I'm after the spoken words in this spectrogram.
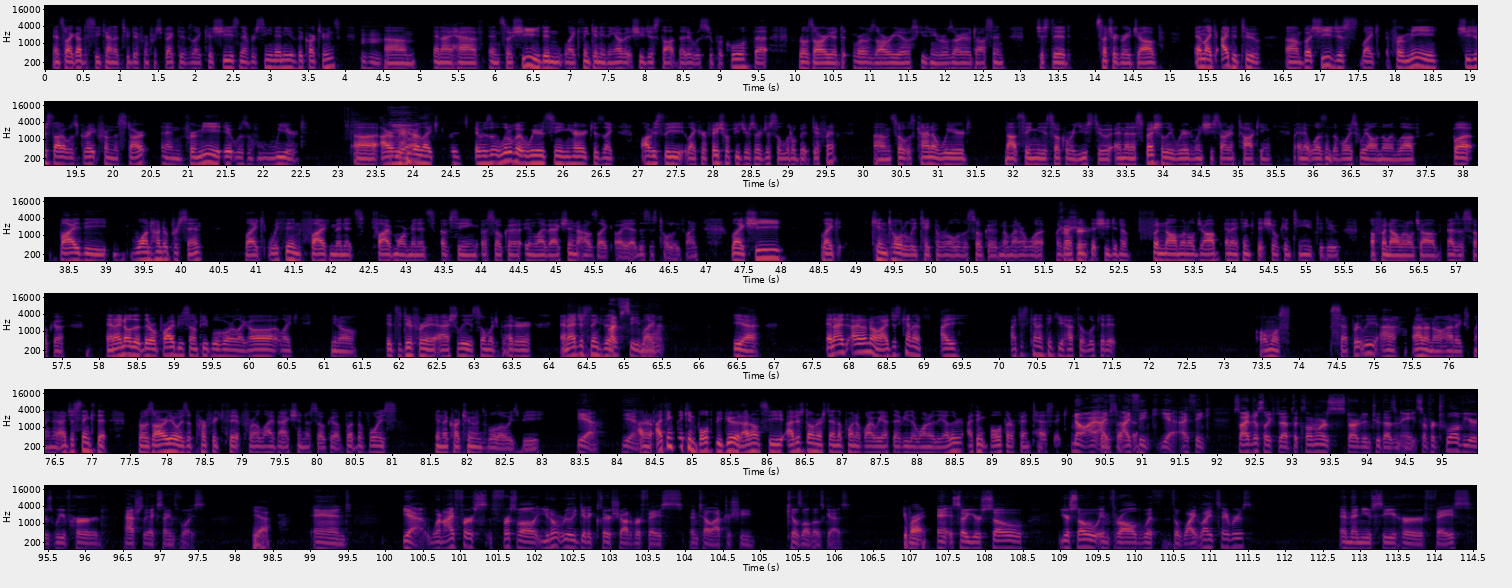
and so I got to see kind of two different perspectives, like because she's never seen any of the cartoons, hmm um, and I have, and so she didn't like think anything of it. She just thought that it was super cool that Rosario Rosario, excuse me, Rosario Dawson just did such a great job, and like I did too. Um, but she just like for me, she just thought it was great from the start, and for me, it was weird. Uh, I remember Yeah. like it was, it was a little bit weird seeing her because like obviously like her facial features are just a little bit different. Um, so it was kind of weird not seeing the Ahsoka we're used to, and then especially weird when she started talking and it wasn't the voice we all know and love. But by the 100%, like within five minutes, five more minutes of seeing Ahsoka in live action, I was like, oh yeah, this is totally fine. Like she, like can totally take the role of Ahsoka no matter what. Like For I sure. think that she did a phenomenal job, and I think that she'll continue to do a phenomenal job as Ahsoka. And I know that there will probably be some people who are like, oh, like, you know, it's different. Ashley is so much better. And I just think that I've seen like, that. yeah. And I I don't know. I just kind of I I just kind of think you have to look at it almost separately. I I don't know how to explain it. I just think that Rosario is a perfect fit for a live action Ahsoka, but the voice in the cartoons will always be Yeah, yeah. I don't know. I think they can both be good. I don't see I just don't understand the point of why we have to have either one or the other. I think both are fantastic. No, I, I, I think, yeah, I think. So I just looked it up. The Clone Wars started in 2008. So for 12 years, we've heard Ashley Eckstein's voice. Yeah. And yeah, when I first, first of all, you don't really get a clear shot of her face until after she kills all those guys. Right. And so you're so, you're so enthralled with the white lightsabers, and then you see her face,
